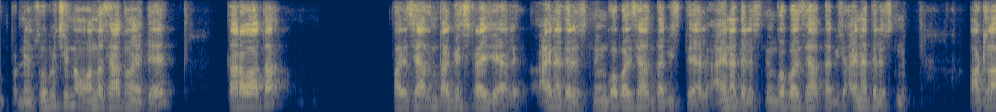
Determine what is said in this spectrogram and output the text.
ఇప్పుడు నేను చూపించిన వంద శాతం అయితే తర్వాత పది శాతం తగ్గించి ట్రై చేయాలి. అయినా తెలుస్తుంది ఇంకో పది శాతం తగ్గించి చేయాలి. అయినా తెలుస్తుంది ఇంకో పది శాతం తగ్గించి అయినా తెలుస్తుంది. అట్లా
